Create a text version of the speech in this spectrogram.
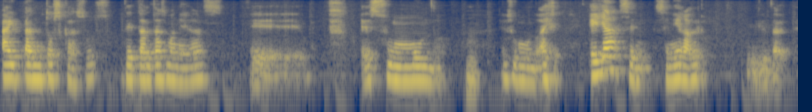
hay tantos casos, de tantas maneras, eh, es un mundo. Mm. Es un mundo. Hay- ella se, se niega a verlo, directamente.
